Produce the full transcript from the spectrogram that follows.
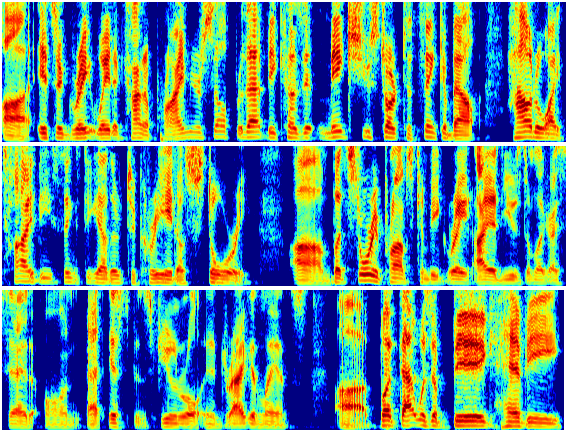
uh, it's a great way to kind of prime yourself for that because it makes you start to think about how do I tie these things together to create a story. Um, but story prompts can be great. I had used them, like I said, on at Ispin's funeral in Dragonlance. Uh, but that was a big, heavy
